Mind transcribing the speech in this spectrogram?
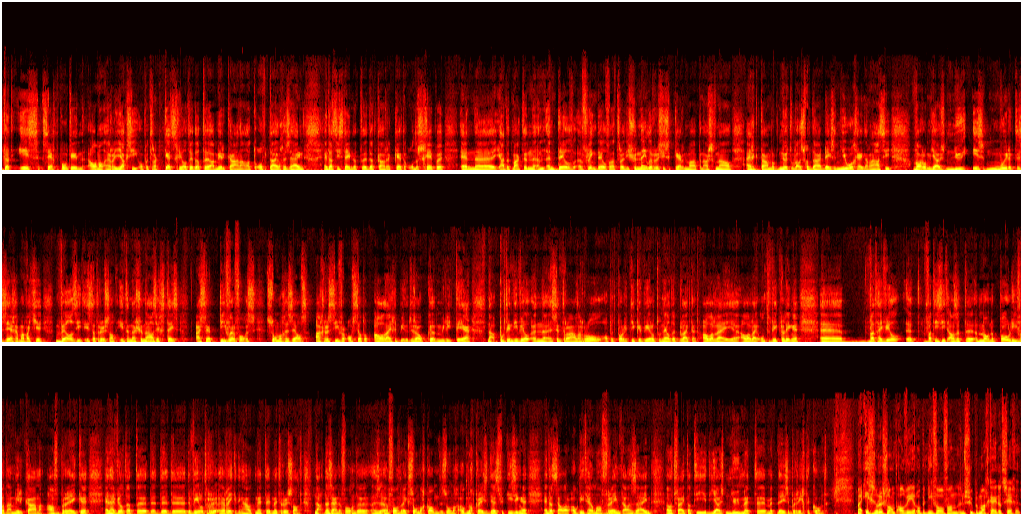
Dat is, zegt Poetin, allemaal een reactie op het raketschild... Hè, dat de Amerikanen aan het optuigen zijn. En dat systeem dat, eh, dat kan raketten onderscheppen. En uh, ja, dat maakt een, een, deel, een flink deel van het traditionele Russische kernwapenarsenaal... eigenlijk tamelijk nutteloos. Vandaar deze nieuwe generatie. Waarom juist nu is moeilijk te zeggen. Maar wat je wel ziet is dat Rusland internationaal zich steeds assertiever... volgens sommigen zelfs agressiever opstelt op allerlei gebieden. Dus ook uh, militair. Nou, Poetin die wil een, een, centrale rol op het politieke wereldtoneel. Dat blijkt uit allerlei, uh, allerlei ontwikkelingen. Wat hij wil, het, wat hij ziet als het uh, een monopolie van de Amerikanen afbreken. En hij wil dat uh, de, de, de, de wereld rekening houdt met, uh, met Rusland. Nou, dan zijn er volgende, volgende week zondag, komende zondag, ook nog presidentsverkiezingen. En dat zal er ook niet helemaal vreemd aan zijn. Aan het feit dat hij juist nu met, met deze berichten komt. Maar is Rusland alweer op het niveau van een supermacht, kan je dat zeggen?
